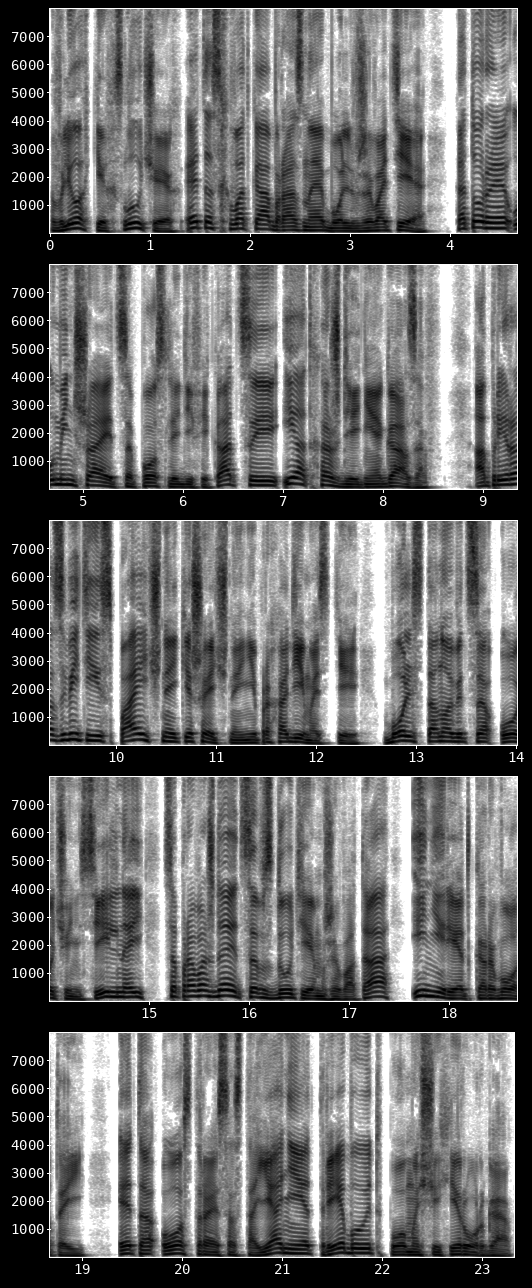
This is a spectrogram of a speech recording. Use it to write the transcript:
в легких случаях это схваткообразная боль в животе, которая уменьшается после дефекации и отхождения газов. А при развитии спаечной кишечной непроходимости боль становится очень сильной, сопровождается вздутием живота и нередко рвотой. Это острое состояние требует помощи хирурга.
